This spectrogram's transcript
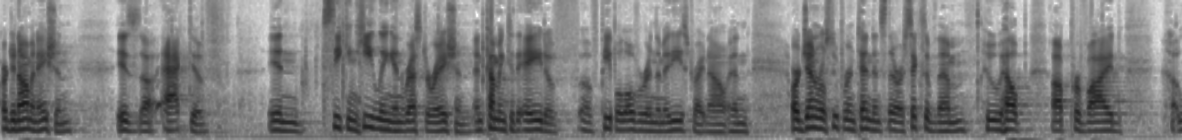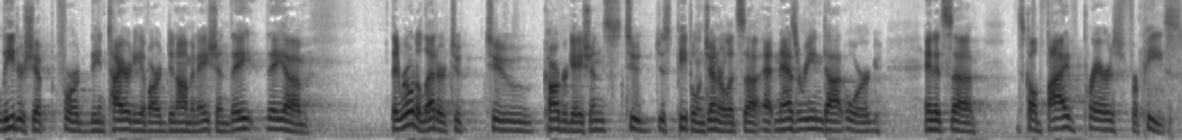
our denomination is uh, active in seeking healing and restoration and coming to the aid of, of people over in the East right now. And our general superintendents, there are six of them who help uh, provide leadership for the entirety of our denomination. They, they, um, they wrote a letter to, to congregations, to just people in general. It's uh, at Nazarene.org, and it's, uh, it's called Five Prayers for Peace.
